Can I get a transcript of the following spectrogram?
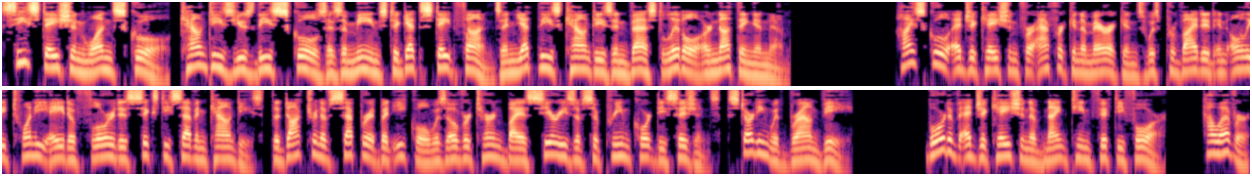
See Station 1 School. Counties use these schools as a means to get state funds and yet these counties invest little or nothing in them. High school education for African Americans was provided in only 28 of Florida's 67 counties. The doctrine of separate but equal was overturned by a series of Supreme Court decisions, starting with Brown v. Board of Education of 1954. However,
